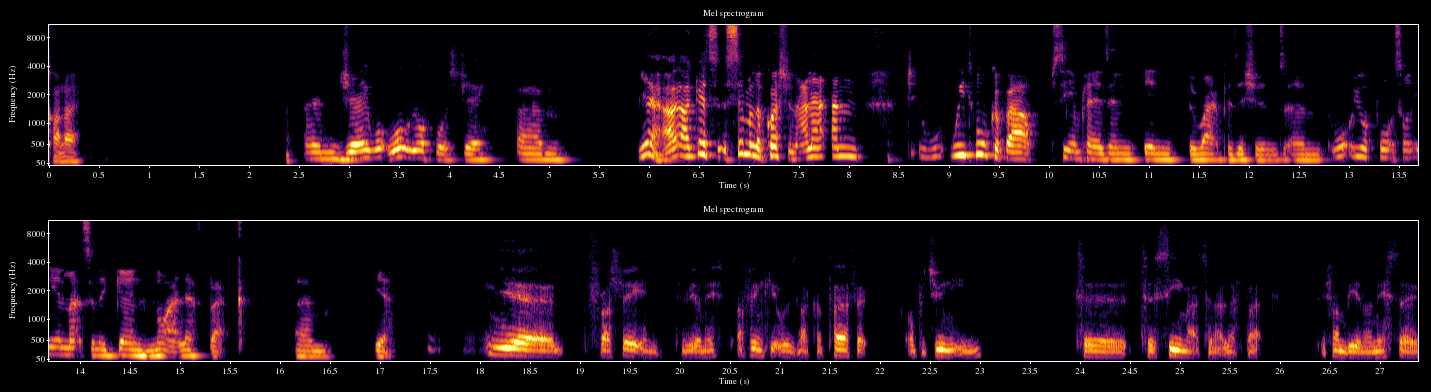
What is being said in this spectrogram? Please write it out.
Can't lie. And Jay, what, what were your thoughts, Jay? Um, yeah, I, I, guess a similar question, and and we talk about seeing players in in the right positions. Um, what were your thoughts on Ian Maatsen again, not at left back? Um, yeah, yeah, frustrating to be honest. I think it was like a perfect opportunity to to see Maatsen at left back if I'm being honest. So,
